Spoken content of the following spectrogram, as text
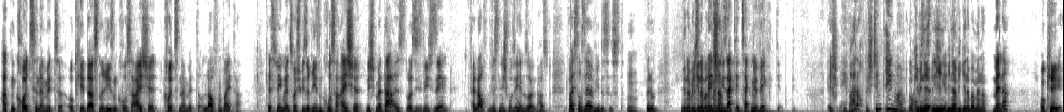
hat ein Kreuz in der Mitte. Okay, da ist eine riesengroße Eiche, Kreuz in der Mitte und laufen weiter. Deswegen, wenn zum Beispiel diese riesengroße Eiche nicht mehr da ist oder sie sie nicht sehen, verlaufen, wissen nicht, wo sie hin sollen. Hast, du weißt doch selber, wie das ist. Mhm. Wenn du, ja, wir gehen aber Mädchen, Männer... die sagt dir, zeig mir Weg. Die, ich, ey, war doch bestimmt irgendwann. Warum okay, wir, wir, wir navigieren aber Männer. Männer? Okay,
